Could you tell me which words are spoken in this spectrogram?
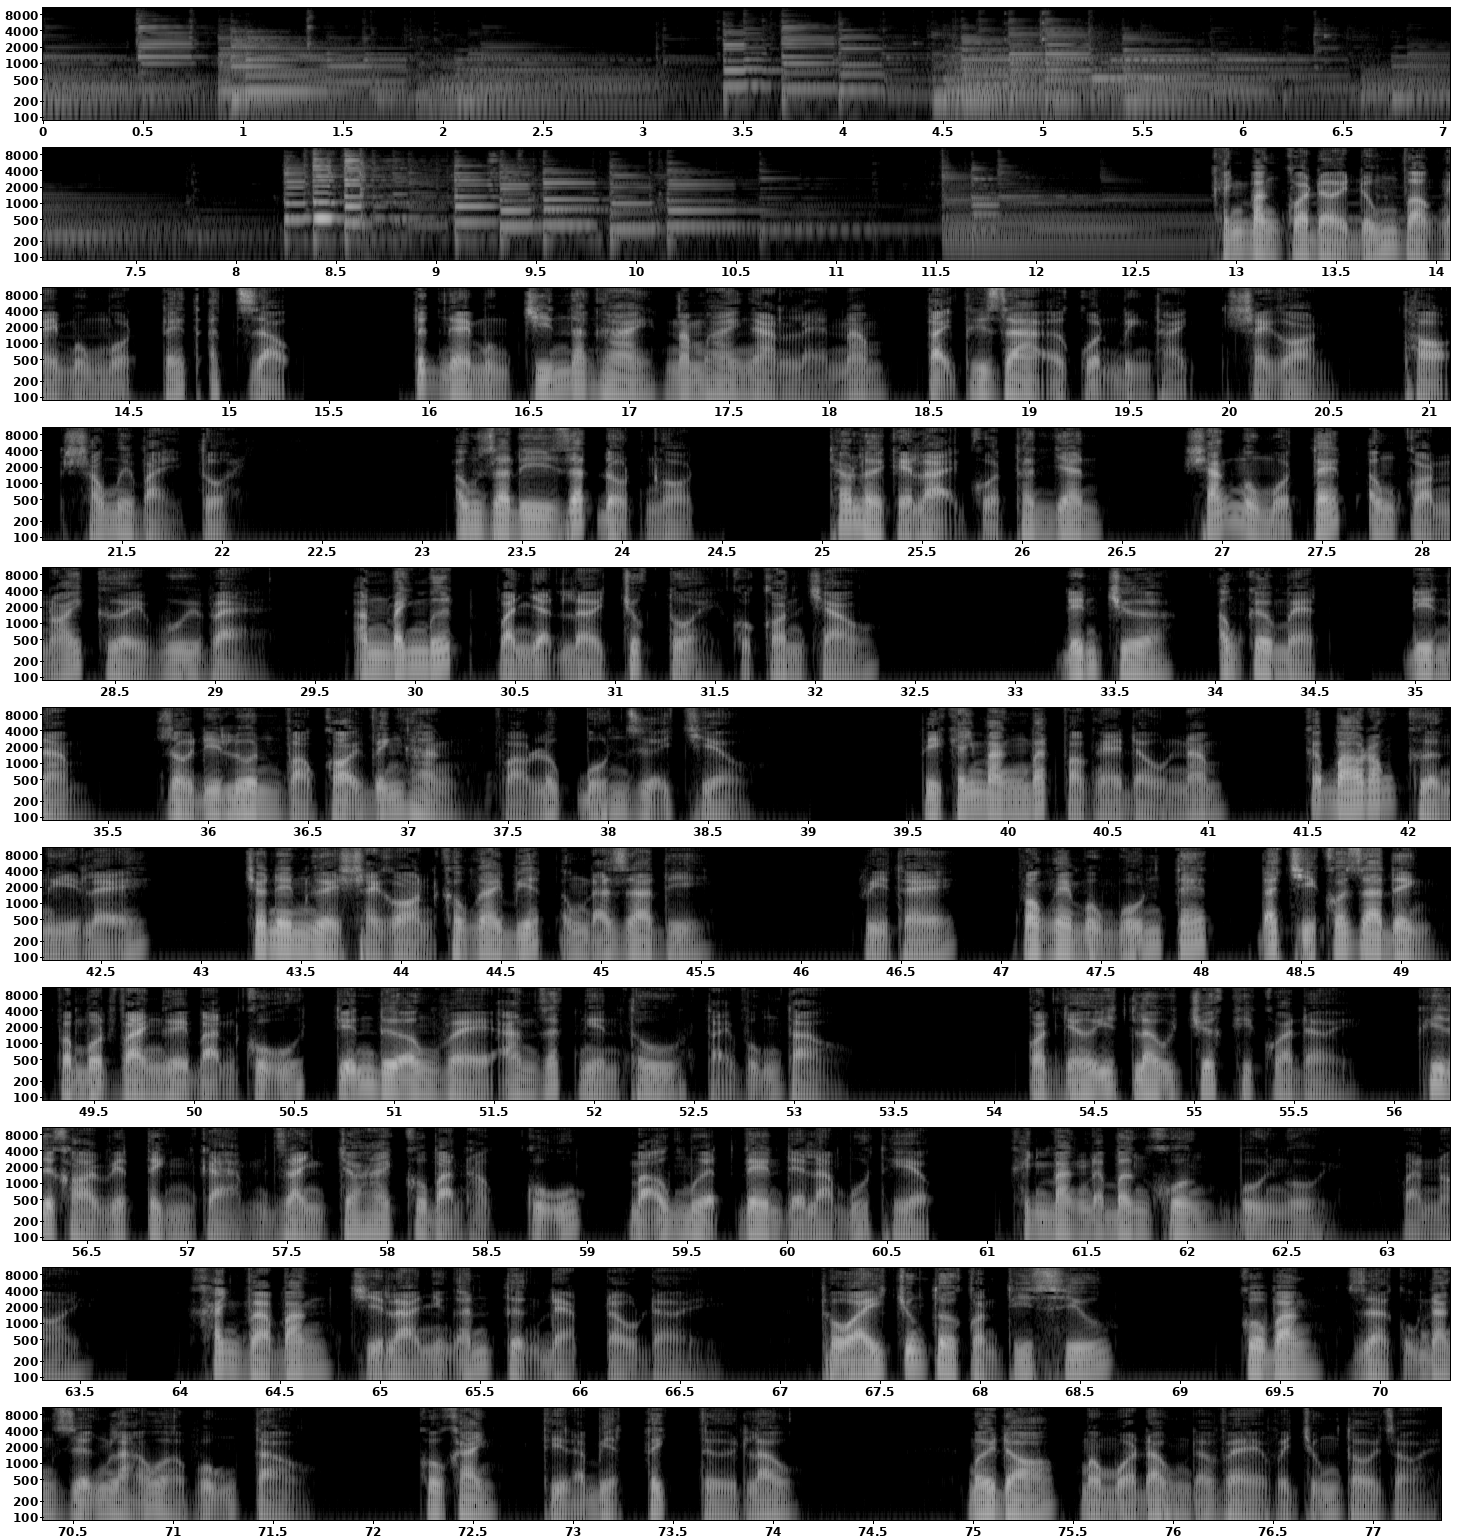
Băng qua đời đúng vào ngày mùng 1 Tết Ất Dậu, tức ngày mùng 9 tháng 2 năm 2005 tại Thư Gia ở quận Bình Thạnh, Sài Gòn, thọ 67 tuổi. Ông ra đi rất đột ngột. Theo lời kể lại của thân nhân, sáng mùng 1 Tết ông còn nói cười vui vẻ, ăn bánh mứt và nhận lời chúc tuổi của con cháu. Đến trưa, ông kêu mệt, đi nằm, rồi đi luôn vào cõi vĩnh hằng vào lúc 4 rưỡi chiều. Vì cánh Băng mất vào ngày đầu năm, các báo đóng cửa nghỉ lễ, cho nên người Sài Gòn không ai biết ông đã ra đi. Vì thế, vào ngày mùng 4 Tết, đã chỉ có gia đình và một vài người bạn cũ tiễn đưa ông về an giấc nghiền thu tại Vũng Tàu. Còn nhớ ít lâu trước khi qua đời, khi được hỏi về tình cảm dành cho hai cô bạn học cũ mà ông mượn tên để làm bút hiệu, Khánh Băng đã bâng khuâng bùi ngùi và nói Khanh và Băng chỉ là những ấn tượng đẹp đầu đời. Thủ ấy chúng tôi còn tí xíu. Cô Băng giờ cũng đang dưỡng lão ở Vũng Tàu. Cô Khanh thì đã biệt tích từ lâu. Mới đó mà mùa đông đã về với chúng tôi rồi.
